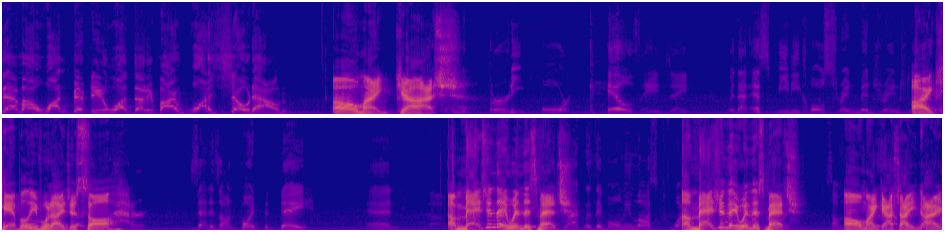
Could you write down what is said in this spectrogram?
them out 150 to 135. What a showdown! Oh my gosh. 34 kills, AJ, with that SVD close range, mid range. I can't believe what I just saw. Zen is on point today, and uh, Imagine they win this match. Blacklist, they've only lost twice. Imagine they win this match. Oh my gosh, I- I-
